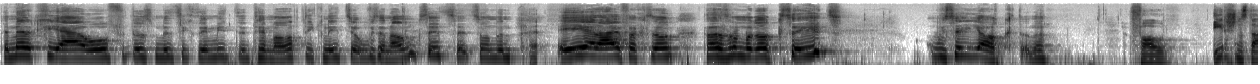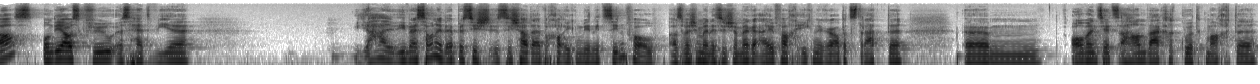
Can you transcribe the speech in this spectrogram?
dann merke ich auch oft, dass man sich mit der Thematik nicht so auseinandergesetzt hat, sondern eher einfach so, das, was man gerade sieht, rausjagt. Oder? Voll. Erstens das und ich habe das Gefühl, es hat wie. Ja, ich weiß auch nicht, es ist, es ist halt einfach auch irgendwie nicht sinnvoll. Also weißt du, ich meine, es ist ja mega einfach, irgendwie runterzutreten. Ähm, auch wenn es jetzt ein handwerklich gut gemachter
